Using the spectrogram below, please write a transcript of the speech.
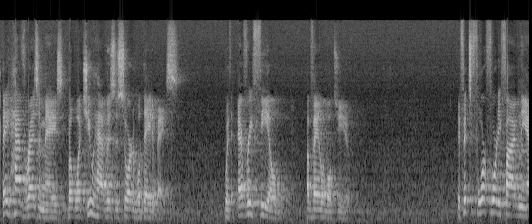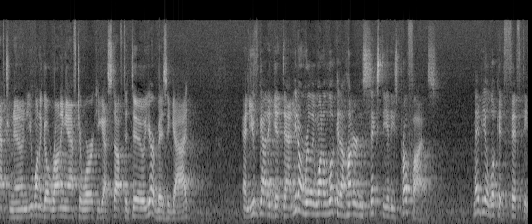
They have resumes, but what you have is a sortable database with every field available to you. If it's 4:45 in the afternoon, you want to go running after work, you got stuff to do, you're a busy guy. And you've got to get down. You don't really want to look at 160 of these profiles. Maybe you'll look at 50.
